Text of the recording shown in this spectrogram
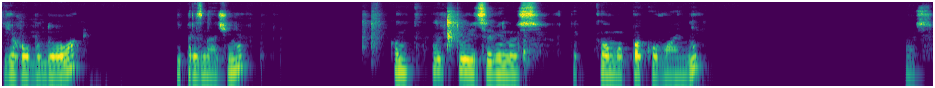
його будова і призначення. Комплектується він ось в такому пакуванні. Ось.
